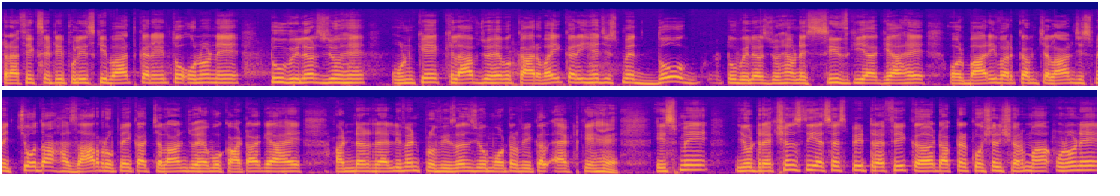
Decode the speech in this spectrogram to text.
ट्रैफ़िक सिटी पुलिस की बात करें तो उन्होंने टू व्हीलर्स जो हैं, उनके खिलाफ जो है वो कार्रवाई करी है, जिसमें दो टू व्हीलर्स जो है उन्हें सीज़ किया गया है और बारी वर्कम चलान, जिसमें चौदह हज़ार रुपये का चलान जो है वो काटा गया है अंडर रेलिवेंट प्रोविज़न जो मोटर व्हीकल एक्ट के हैं। इसमें जो डायरेक्शन दी SSP traffic doctor Kaushal Sharma, उन्होंने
